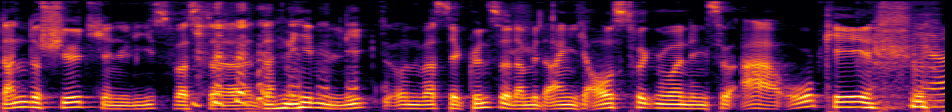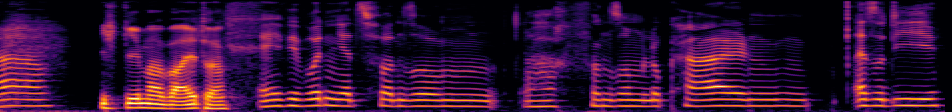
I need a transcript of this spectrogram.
dann das Schildchen liest, was da daneben liegt und was der Künstler damit eigentlich ausdrücken wollte, denkst du, ah, okay. Ja. Ich gehe mal weiter. Ey, wir wurden jetzt von so einem, ach, von so einem lokalen, also die,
